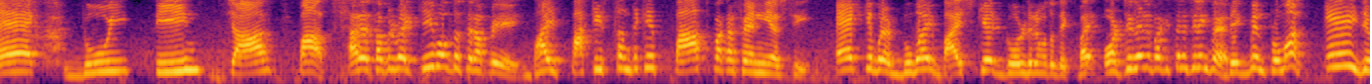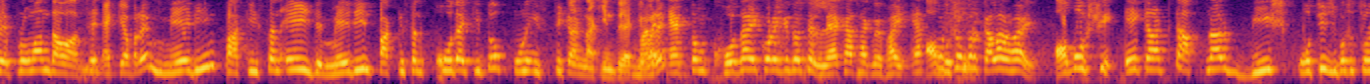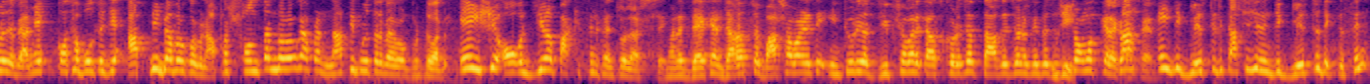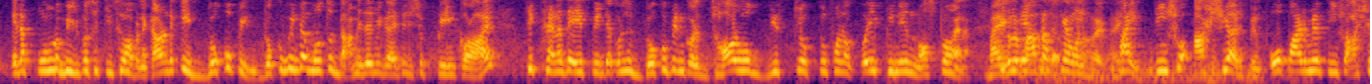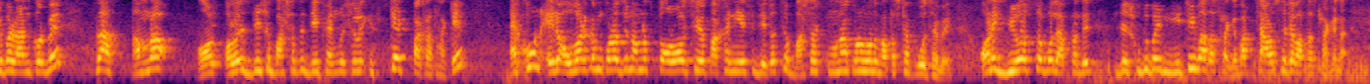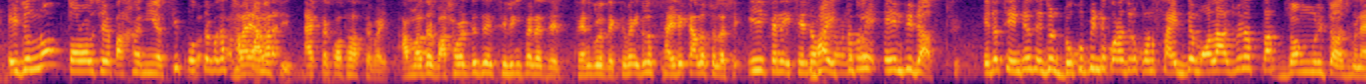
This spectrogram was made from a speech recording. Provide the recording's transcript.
এক দুই তিন চার পাঁচ। আরে সাবির ভাই কি বলতেছেন আপনি? ভাই পাকিস্তান থেকে পাঁচ পাকার ফ্যান নিয়ে আসছি। একেবারে দুবাই বাইশ কেট গোল্ডের মতো দেখ ভাই অরিজিনালি পাকিস্তানি সিলিং ফ্যান দেখবেন প্রমাণ? এই যে প্রমাণ দেওয়া আছে একেবারে মেড ইন পাকিস্তান এই যে মেড ইন পাকিস্তান খোদাই কিন্তু কোনো স্টিকার না কিন্তু মানে একেবারে একদম খোদাই করে কিন্তু হচ্ছে লেখা থাকবে ভাই। এত সুন্দর কালার ভাই। অবশ্যই এই কালারটা আপনার বিশ পঁচিশ বছর চলে যাবে। আমি এক কথা বলতে যে আপনি ব্যবহার করবেন আপনার সন্তান ব্যবহার করবে আপনার নাতি পুরোতারা ব্যবহার করতে পারবে। এই সে অরিজিনাল পাকিস্তানি ফ্যান চলে আসছে। মানে দেখেন যারা হচ্ছে বাসা বাড়িতে ইন্টেরিয়র জিপসামের কাজ করেছেন তাদের জন্য কিন্তু চমৎকার একটা ফ্যান এই যে গ্লেসটা কাছে ছিলেন যে গ্লেসটা দেখতেছেন এটা পনেরো বিশ বছর কিছু হবে না। কারণ এটা প্রিন্ট ডোকোপিন। ডোকোপিনটা মূলত দামি দামি গাড়িতে যেসব প্রিন্ট করা হয় ঠিক ফ্যানাতে এই প্রিন্টটা করেছে ডোকোপিন করে ঝড় হোক বৃষ্টি হোক তুফান হোক ওই প্রিন্টে নষ্ট হয় না। ভাই এগুলো বাতাস কেমন হয় ভাই? ভাই তিনশো আশি আরপিএম ও পার মিনিট তিনশো আশি বার রান করবে। প্লাস আমরা অলওয়েজ যেসব বাসাতে যে ফ্যানগুলো সেগুলো স্টেট পাকা থাকে এখন এটা ওভারকাম করার জন্য আমরা তরল সে পাখা নিয়ে এসেছি যেটা হচ্ছে বাসার কোনো কোনো মতো বাতাসটা পৌঁছাবে। অনেক ভিউয়ার্সরা বলে আপনাদের যে শুধু ভাই নিচেই বাতাস লাগে বাট চারো সাইডে বাতাস লাগে না। এই জন্য তরল সে পাখা নিয়ে আসছি প্রত্যেক পাখা ভাই আমার একটা কথা আছে ভাই আমাদের বাসা বাড়িতে যে সিলিং ফ্যানে যে ফ্যানগুলো দেখতে পাই এগুলো সাইডে কালো চলে আসে। এই ফ্যানে সেই ভাই টোটালি এন্টি ডাস্ট এটা হচ্ছে এন্টি ডাস্ট এই জন্য ডোকো প্রিন্টে করার জন্য কোনো সাইড দিয়ে মলা আসবে না প্লাস জং মরিচা আসবে না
